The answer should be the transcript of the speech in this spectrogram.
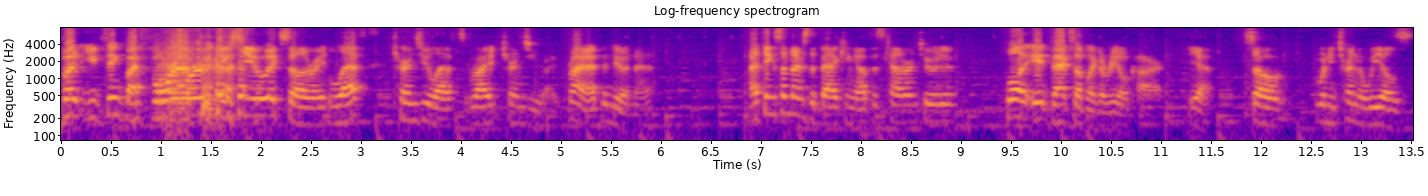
But you'd think by four forward makes you accelerate, left turns you left, right turns you right. Right, I've been doing that. I think sometimes the backing up is counterintuitive. Well, it backs up like a real car. Yeah. So when you turn the wheels,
